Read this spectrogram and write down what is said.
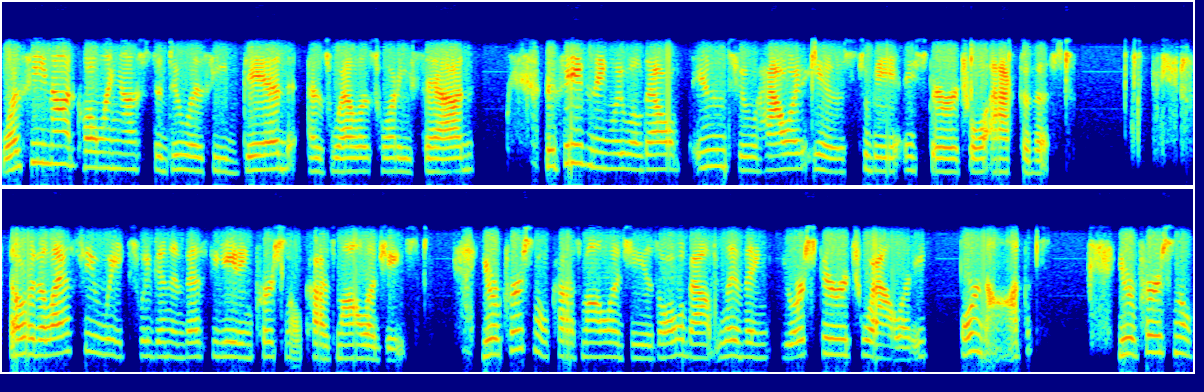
Was he not calling us to do as he did as well as what he said? This evening we will delve into how it is to be a spiritual activist. Over the last few weeks, we've been investigating personal cosmologies. Your personal cosmology is all about living your spirituality or not your personal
